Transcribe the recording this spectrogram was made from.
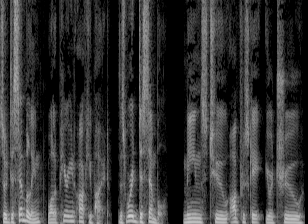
So, dissembling while appearing occupied. This word dissemble means to obfuscate your true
